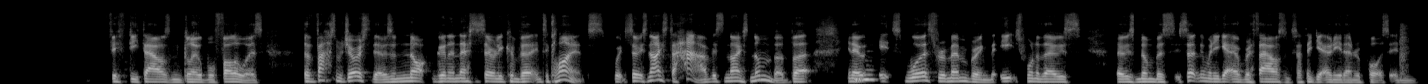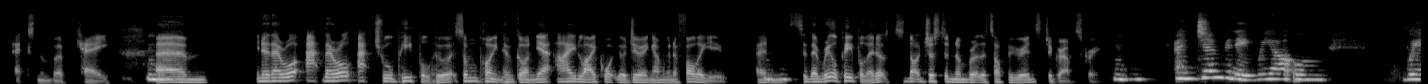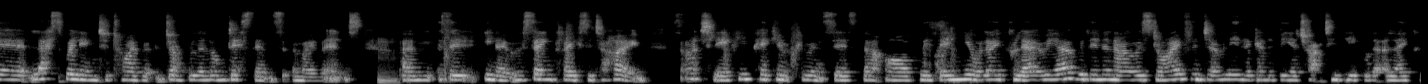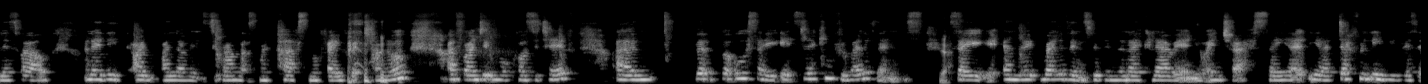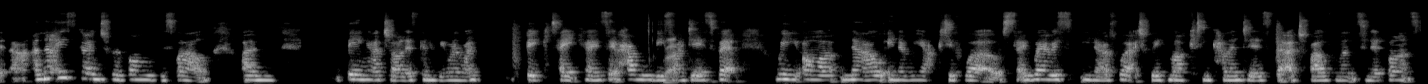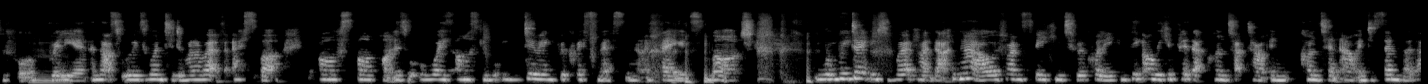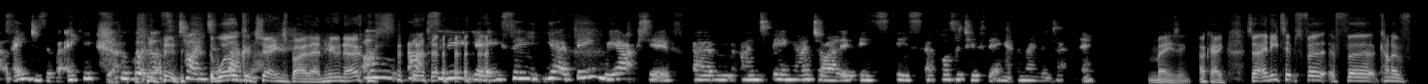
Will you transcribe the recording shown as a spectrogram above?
50,000 global followers the vast majority of those are not going to necessarily convert into clients which so it's nice to have it's a nice number but you know mm-hmm. it's worth remembering that each one of those those numbers certainly when you get over a thousand because i think it only then reports in x number k mm-hmm. um you know they're all they're all actual people who at some point have gone yeah i like what you're doing i'm going to follow you and mm-hmm. so they're real people they're not, it's not just a number at the top of your instagram screen mm-hmm. and generally we are all we're less willing to travel, travel a long distance at the moment. Mm. Um, so, you know, we're staying closer to home. So, actually, if you pick influences that are within your local area, within an hour's drive, then generally they're going to be attracting people that are local as well. I know the, I, I love Instagram, that's my personal favourite channel. I find it more positive. Um, but but also it's looking for relevance. Yeah. So and relevance within the local area and your interests. So yeah, yeah, definitely revisit that, and that is going to evolve as well. Um, being agile is going to be one of my big take home. So have all these right. ideas, but we are now in a reactive world. So whereas, you know, I've worked with marketing calendars that are 12 months in advance before, mm. brilliant. And that's what I always wanted. And when I worked for ESPA, our spa partners were always asking, what are you doing for Christmas? And I say, it's March. we don't need to work like that. Now, if I'm speaking to a colleague and think, oh, we can put that contact out in content out in December, that's ages away. Yeah. We've got lots of time the world could that. change by then. Who knows? Oh, absolutely. so yeah, being reactive um, and being agile is is a positive thing at the moment, definitely. Amazing. Okay. So any tips for for kind of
